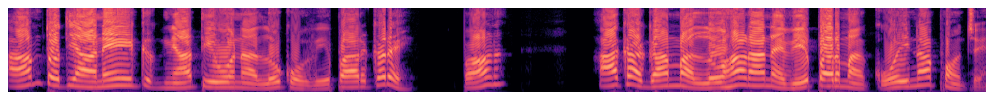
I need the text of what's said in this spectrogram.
આમ તો ત્યાં અનેક જ્ઞાતિઓના લોકો વેપાર કરે, પણ આખા ગામમાં લોહાણાને વેપારમાં કોઈ ના પહોંચે.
